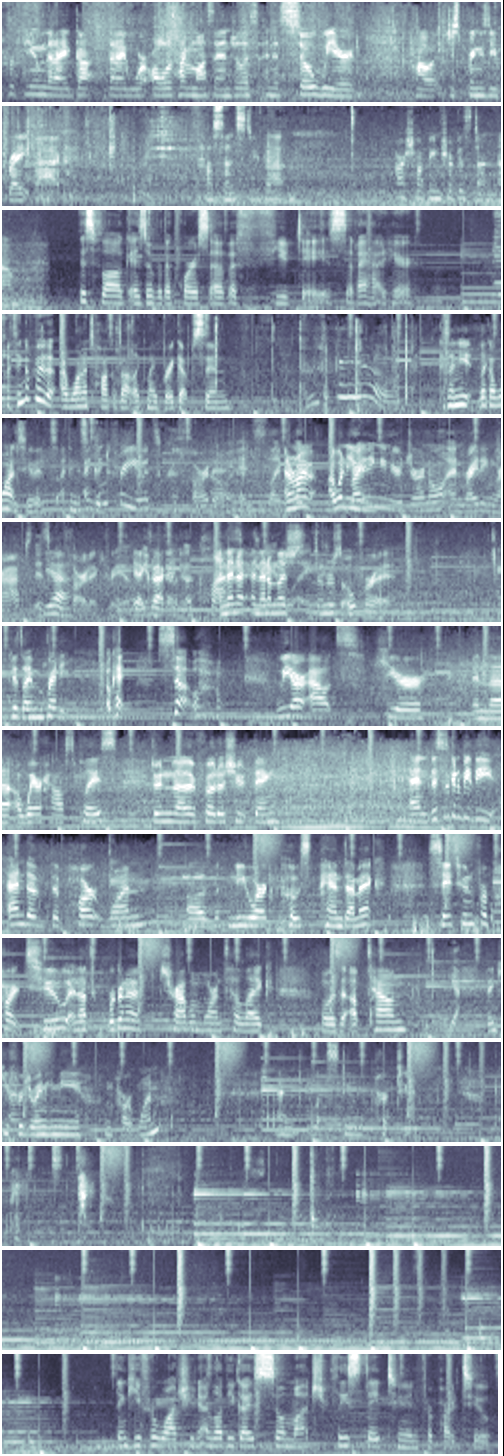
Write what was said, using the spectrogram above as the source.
perfume that I got that I wore all the time in Los Angeles, and it's so weird how it just brings you right back. How scents do that. Our shopping trip is done now. This vlog is over the course of a few days that I had here. I think I'm I want to talk about like my breakup soon Good for you. because I need like I want to. It's I think it's I good. think for you it's cathartic. It's like, I don't know, I wouldn't writing even- in your journal and writing raps is Yeah. cathartic for you. Yeah, You know, exactly. and then and then I'm just like- I'm just over it because I'm ready. Okay, so we are out here in the a warehouse place doing another photo shoot thing, and this is gonna be the end of the part one of New York post pandemic. Stay tuned for part two, and that's we're gonna travel more into like what was it, Uptown? Yeah. Thank you for joining me on part one, and let's do part two. Okay, bye. Thank you for watching. I love you guys so much. Please stay tuned for part two.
